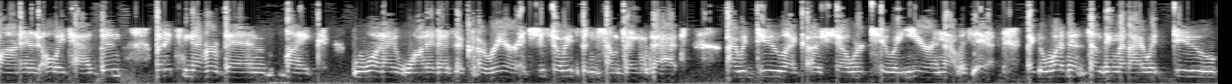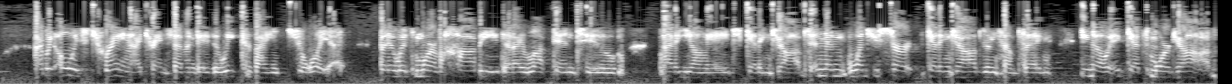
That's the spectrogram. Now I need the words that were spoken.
fun and it always has been, but it's never been like what I wanted as a career. It's just always been something that I would do like a show or two a year and that was it. Like it wasn't something that I would do. I would always train. I train seven days a week because I enjoy it but it was more of a hobby that I lucked into at a young age getting jobs. And then once you start getting jobs in something, you know, it gets more jobs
